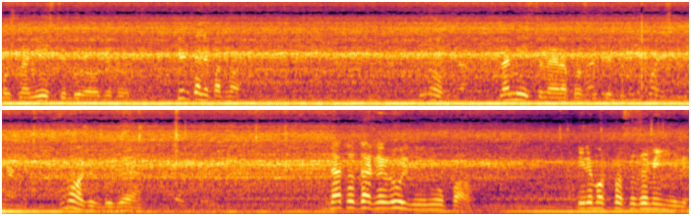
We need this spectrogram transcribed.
Может на месте было вот это вот. Чиркали под нож? Ну, на месте, наверное, просто меня. Может быть, да. Да тут даже руль не, не упал. Или может просто заменили.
